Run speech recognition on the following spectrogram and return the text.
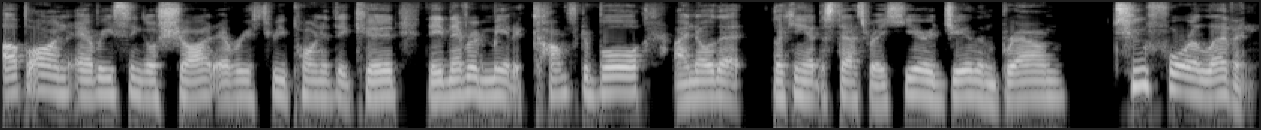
up on every single shot, every three pointer they could. They never made it comfortable. I know that looking at the stats right here, Jaylen Brown, 2 for 11.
